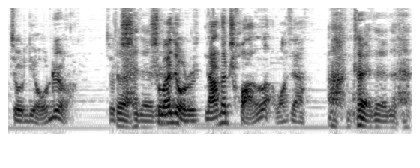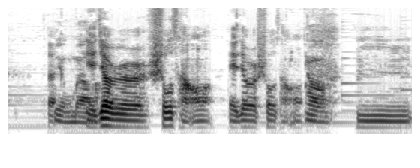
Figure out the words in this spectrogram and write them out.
就留着了，就对对对说白就是拿它传了往下，啊，对对对，对明白了也就是收藏了，也就是收藏了，啊，嗯，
